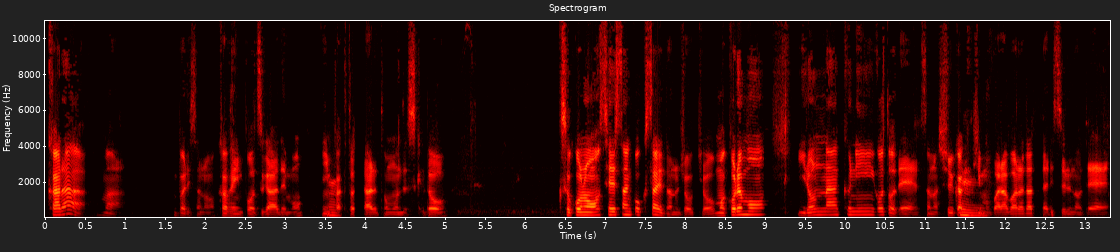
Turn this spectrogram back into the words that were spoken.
から、まあ、やっぱりそのカフェインポーツ側でもインパクトってあると思うんですけど、そこの生産国サイドの状況、まあ、これもいろんな国ごとでその収穫期もバラバラだったりするので、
